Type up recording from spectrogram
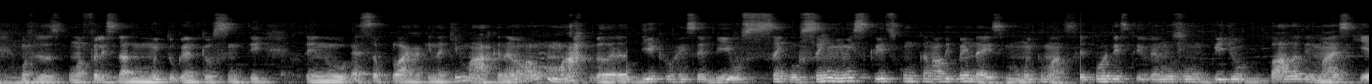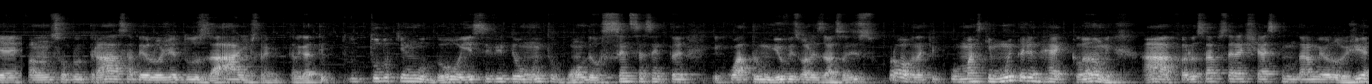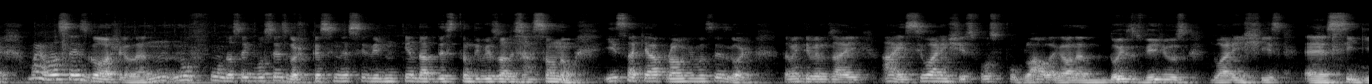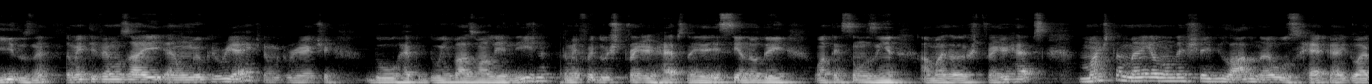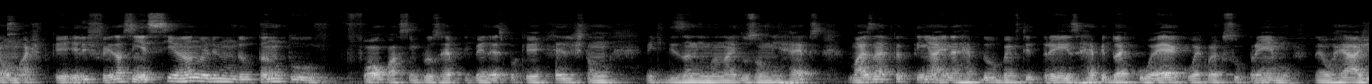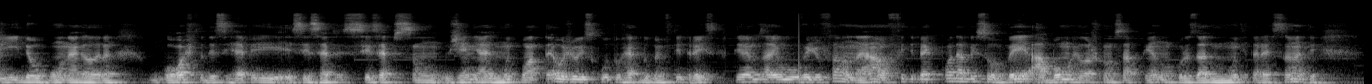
uma felicidade muito grande que eu senti tendo essa placa aqui, né? Que marca, né? É um marco, galera. O dia que eu recebi os 100, os 100 mil inscritos com o canal de Ben 10. Muito massa. Depois disso, tivemos um vídeo bala demais, que é falando sobre o traço, a biologia dos aliens, tá, tá ligado? Tipo, tudo, tudo, que mudou. E esse vídeo deu muito bom, deu 164 mil visualizações. Isso prova, né? Que por mais que muita gente reclame, ah, foram os sapos celestiais que mudaram a biologia, mas vocês gostam, galera. No fundo, eu sei que vocês gostam, porque se nesse vídeo não tinha dado desse tanto de visualização, não. Isso aqui é a prova que vocês gostam. Também tivemos aí, ah, e se o Alien X fosse Fublau, legal, né? Dois vídeos do Alien X é, seguidos, né? Também tivemos aí é, um Milk React, né? um Milk React do rap do Invasão Alienígena, também foi do Stranger Raps, né? Esse ano eu dei uma atençãozinha a mais aos Stranger Raps, mas também eu não deixei de lado, né, os rap aí do Iron Master, porque ele fez, assim, esse ano ele não deu tanto foco, assim, para os rap de 10, porque eles estão meio que desanimando aí dos Omni-Raps, mas na época tinha aí, né, rap do Ben 23, rap do Eco Eco, Eco Eco Supremo, né, o Reagir deu bom, né, a galera gosta desse rap, esses raps, esses raps são geniais, muito bom, até hoje eu escuto o rap do Ben 23. Tivemos aí o vídeo falando, né, ah, o feedback pode absorver a bomba relógio com sapiando, uma curiosidade muito interessante,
